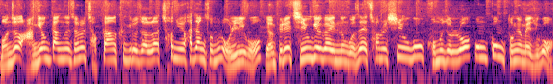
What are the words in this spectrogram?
먼저 안경 닦는 천을 적당한 크기로 잘라 천 위에 화장솜을 올리고 연필에 지우개가 있는 곳에 천을 씌우고 고무줄로 꽁꽁 동여매주고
